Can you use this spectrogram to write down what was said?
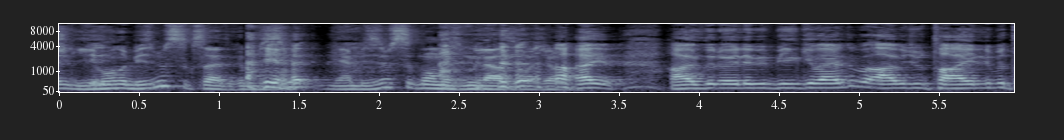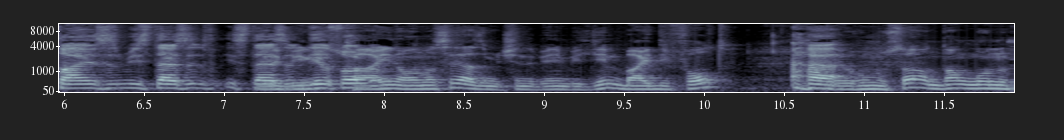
öyle- limonu biz mi sıksaydık? Bizim, yani bizim sıkmamız mı lazım acaba? Hayır. Haldun öyle bir bilgi verdi mi? Abicim tahinli mi tahinsiz mi istersen istersen bir diye gün sordum. tahin olması lazım içinde benim bildiğim by default e, humusa ondan konur.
